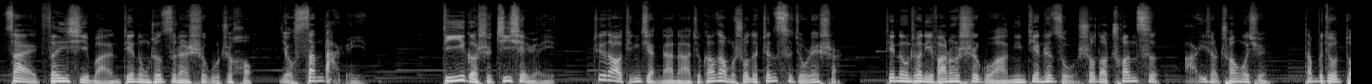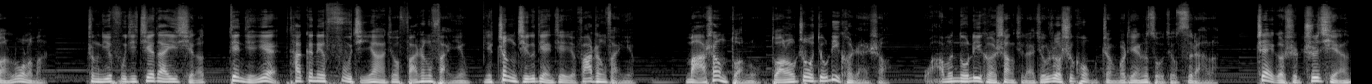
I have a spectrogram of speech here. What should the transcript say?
在分析完电动车自燃事故之后，有三大原因。第一个是机械原因。这个倒挺简单的啊，就刚才我们说的针刺就是这事儿。电动车你发生事故啊，你电池组受到穿刺啊，一下穿过去，它不就短路了吗？正极负极接在一起了，电解液它跟那负极啊就发生反应，你正极和电解也发生反应，马上短路，短路之后就立刻燃烧，哇，温度立刻上起来，就热失控，整个电池组就自燃了。这个是之前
